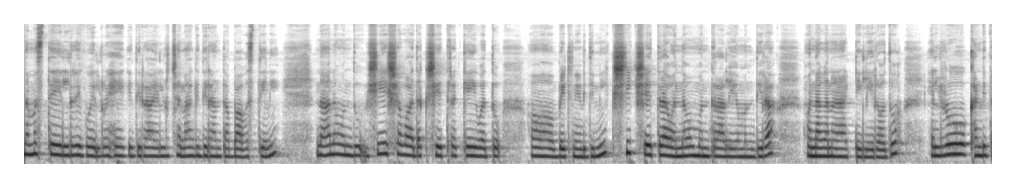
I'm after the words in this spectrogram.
ನಮಸ್ತೆ ಎಲ್ರಿಗೂ ಎಲ್ಲರೂ ಹೇಗಿದ್ದೀರಾ ಎಲ್ಲರೂ ಚೆನ್ನಾಗಿದ್ದೀರಾ ಅಂತ ಭಾವಿಸ್ತೀನಿ. ನಾನು ಒಂದು ವಿಶೇಷವಾದ ಕ್ಷೇತ್ರಕ್ಕೆ ಇವತ್ತು ಭೇಟಿ ನೀಡಿದ್ದೀನಿ. ಶ್ರೀ ಕ್ಷೇತ್ರ ಹೊನ್ನವ ಮಂತ್ರಾಲಯ ಮಂದಿರ ಹೊನ್ನಗನಹಟ್ಟಿಲಿರೋದು ಎಲ್ಲರೂ ಖಂಡಿತ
